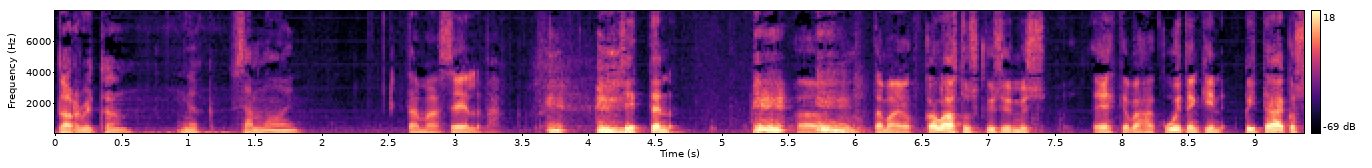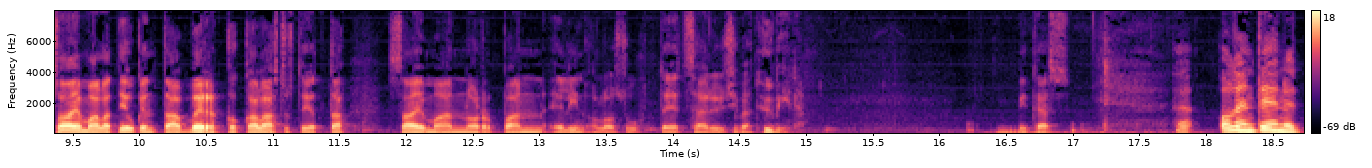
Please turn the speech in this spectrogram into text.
Tarvitaan. Ja samoin. Tämä selvä. Sitten äh, tämä ei ole kalastuskysymys, ehkä vähän kuitenkin. Pitääkö Saimaalla tiukentaa verkkokalastusta, jotta Saimaan norpan elinolosuhteet säilyisivät hyvinä? Mitäs? Olen tehnyt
